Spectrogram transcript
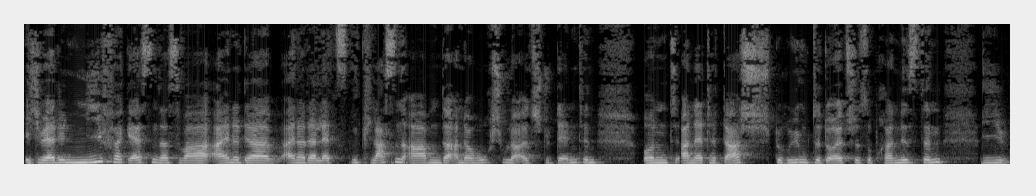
Ich werde nie vergessen, das war eine der, einer der letzten Klassenabende an der Hochschule als Studentin und Annette Dasch, berühmte deutsche Sopranistin, die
